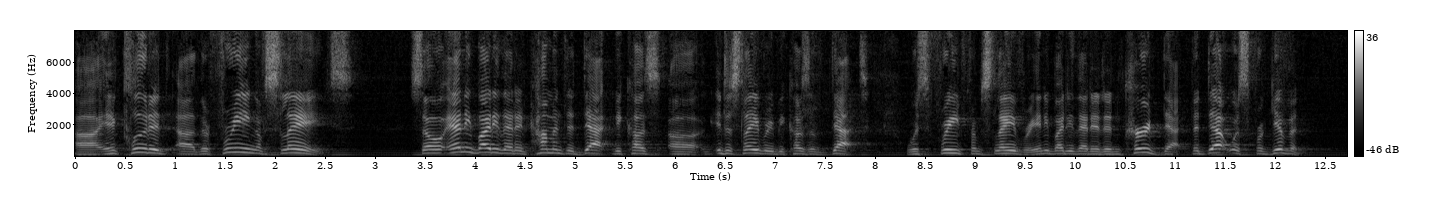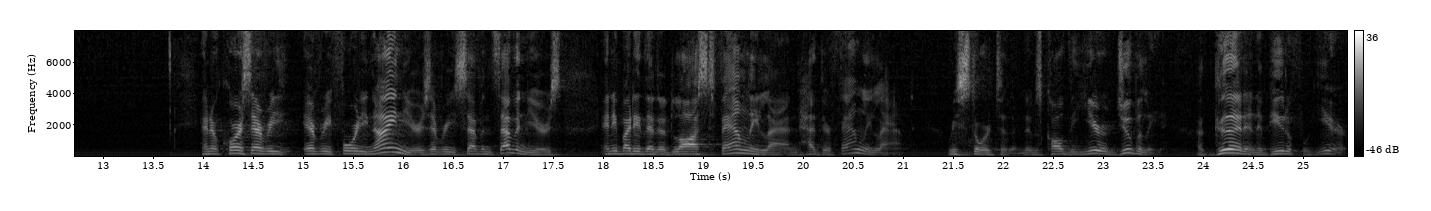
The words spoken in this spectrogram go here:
Uh, included uh, the freeing of slaves. So anybody that had come into debt because uh, into slavery because of debt was freed from slavery. Anybody that had incurred debt, the debt was forgiven. And of course, every every 49 years, every seven seven years, anybody that had lost family land had their family land restored to them. It was called the year of jubilee, a good and a beautiful year.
